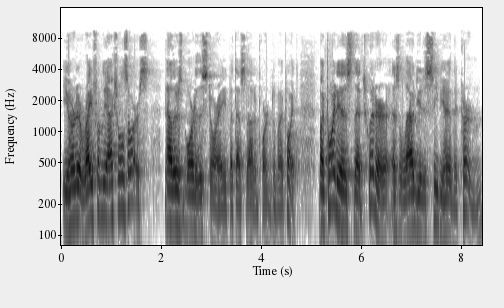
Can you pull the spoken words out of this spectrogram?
You heard it right from the actual source. Now, there's more to the story, but that's not important to my point. My point is that Twitter has allowed you to see behind the curtain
